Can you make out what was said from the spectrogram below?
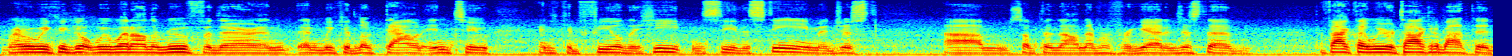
Remember, we could go. We went on the roof of there, and and we could look down into, and you could feel the heat and see the steam, and just um, something that I'll never forget. And just the the fact that we were talking about that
